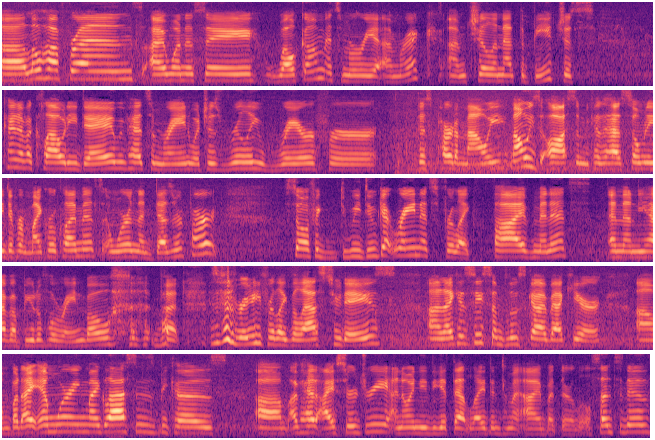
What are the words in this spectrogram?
Aloha friends, I want to say welcome. It's Maria Emmerich. I'm chilling at the beach. It's kind of a cloudy day. We've had some rain, which is really rare for this part of Maui. Maui's awesome because it has so many different microclimates and we're in the desert part. So if we do get rain, it's for like five minutes and then you have a beautiful rainbow. but it's been rainy for like the last two days and I can see some blue sky back here. Um, but I am wearing my glasses because um, I've had eye surgery. I know I need to get that light into my eye, but they're a little sensitive.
